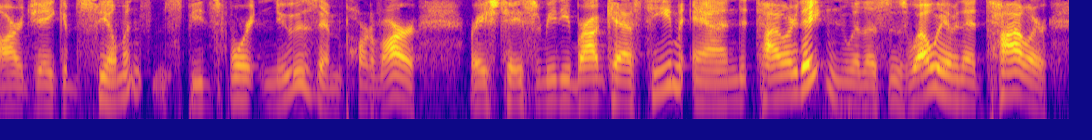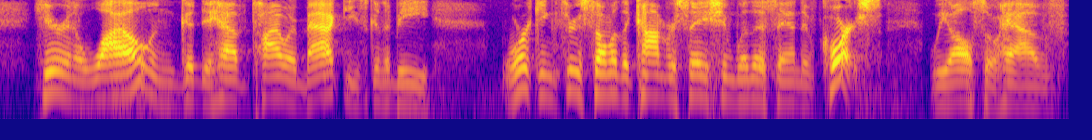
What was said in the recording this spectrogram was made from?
are Jacob Seelman from Speed Sport News and part of our Race Chaser Media broadcast team, and Tyler Dayton with us as well. We haven't had Tyler here in a while, and good to have Tyler back. He's going to be working through some of the conversation with us, and of course, we also have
